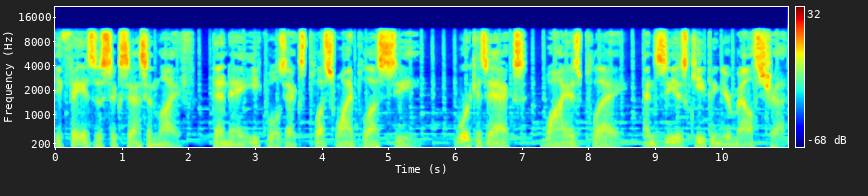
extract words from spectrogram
If A is a success in life, then A equals X plus Y plus Z. Work is X, Y is play, and Z is keeping your mouth shut.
